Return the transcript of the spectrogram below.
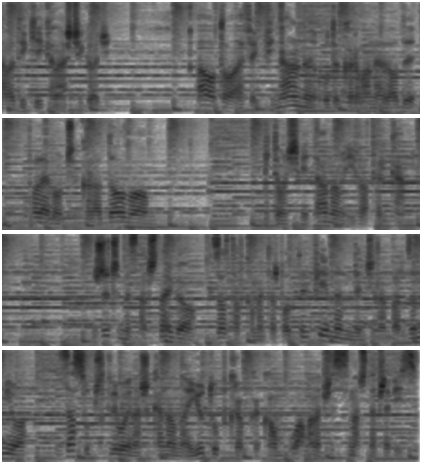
nawet i kilkanaście godzin. A oto efekt finalny, udekorowane lody polewą czekoladową, bitą śmietaną i wafelkami. Życzymy smacznego, zostaw komentarz pod tym filmem, będzie nam bardzo miło. Zasubskrybuj nasz kanał na youtube.com łamane przez smaczne przepisy.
